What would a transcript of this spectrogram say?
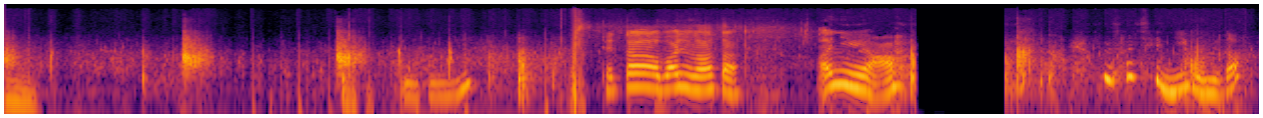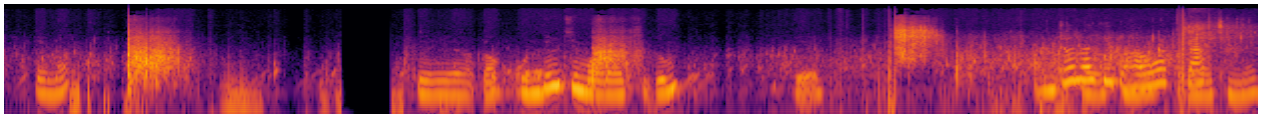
어 딨니? 됐다, 많이 나왔다. 아니, 아. 설치했니, 거기다? 설마? 네, 나 건들지 마라 지금. 왜? 안전하게 나왔다. 내가 쳤네.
